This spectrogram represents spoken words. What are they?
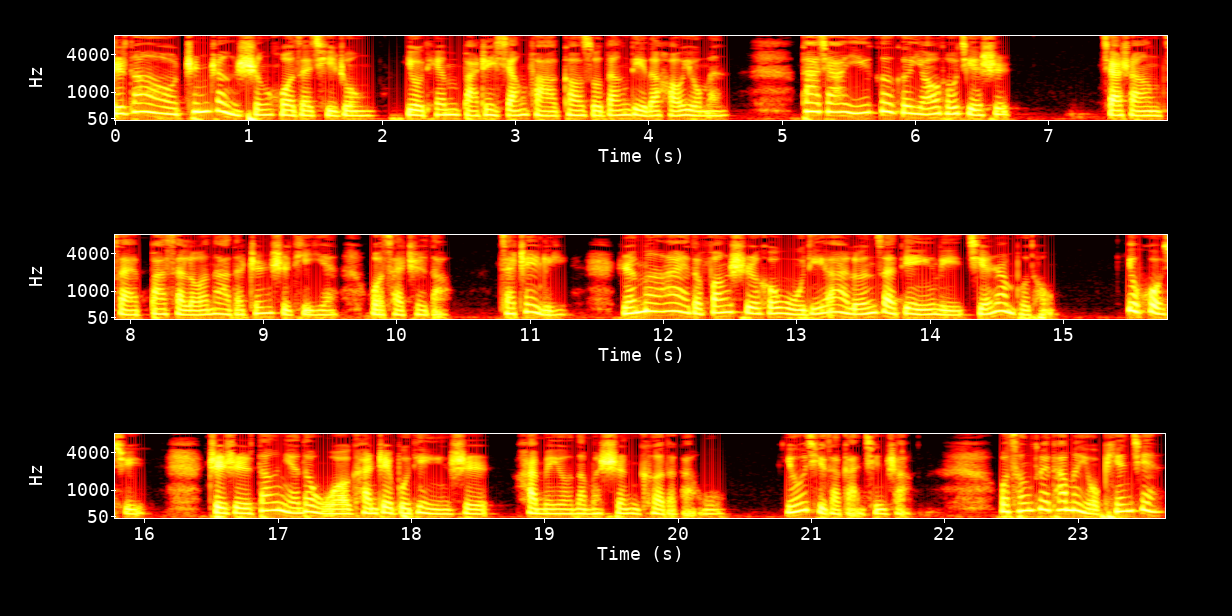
直到真正生活在其中，有天把这想法告诉当地的好友们，大家一个个摇头解释。加上在巴塞罗那的真实体验，我才知道，在这里人们爱的方式和伍迪·艾伦在电影里截然不同。又或许，只是当年的我看这部电影时还没有那么深刻的感悟，尤其在感情上，我曾对他们有偏见。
